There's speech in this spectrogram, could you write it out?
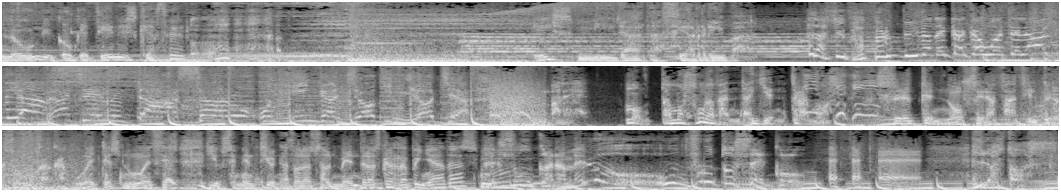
lo único que tienes que hacer es mirar hacia arriba. ¡La ciudad perdida de Cacahuetelandia! Vale, montamos una banda y entramos. Sé que no será fácil, pero son cacahuetes, nueces. ¿Y os he mencionado las almendras garrapiñadas? ¿Es un caramelo o un fruto seco? Los dos.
